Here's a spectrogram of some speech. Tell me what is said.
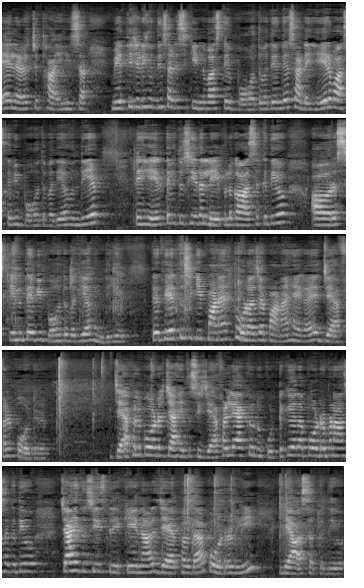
ਇਹ ਲੈਣਾ ਚੌਥਾਈ ਹਿੱਸਾ। ਮੇਥੀ ਜਿਹੜੀ ਹੁੰਦੀ ਸਾਡੀ ਸਕਿਨ ਵਾਸਤੇ ਬਹੁਤ ਵਧੀਆ ਹੁੰਦੀ ਹੈ, ਸਾਡੇ ਹੇਅਰ ਵਾਸਤੇ ਵੀ ਬਹੁਤ ਵਧੀਆ ਹੁੰਦੀ ਹੈ। ਤੇ ਹੇਅਰ ਤੇ ਵੀ ਤੁਸੀਂ ਇਹਦਾ ਲੇਪ ਲਗਾ ਸਕਦੇ ਹੋ ਔਰ ਸਕਿਨ ਤੇ ਵੀ ਬਹੁਤ ਵਧੀਆ ਹੁੰਦੀ ਹੈ। ਤੇ ਫਿਰ ਤੁਸੀਂ ਕੀ ਪਾਣਾ ਹੈ? ਥੋੜਾ ਜਿਹਾ ਪਾਣਾ ਹੈਗਾ ਹੈ ਜੈਫਲ ਪਾਊਡਰ ਜੈਫਲ ਪਾਊਡਰ ਚਾਹੇ ਤੁਸੀਂ ਜੈਫਲ ਲਿਆ ਕੇ ਉਹਨੂੰ ਕੁੱਟ ਕੇ ਉਹਦਾ ਪਾਊਡਰ ਬਣਾ ਸਕਦੇ ਹੋ, ਚਾਹੇ ਤੁਸੀਂ ਇਸ ਤਰੀਕੇ ਨਾਲ ਜੈਫਲ ਦਾ ਪਾਊਡਰ ਵੀ ਲਿਆ ਸਕਦੇ ਹੋ।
